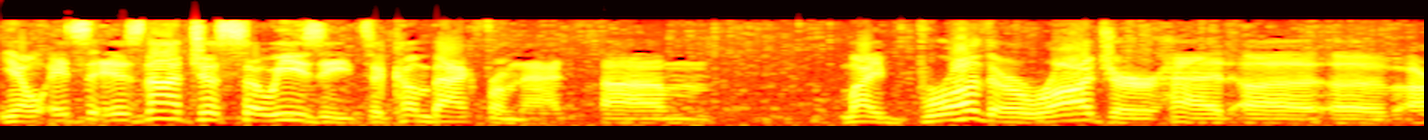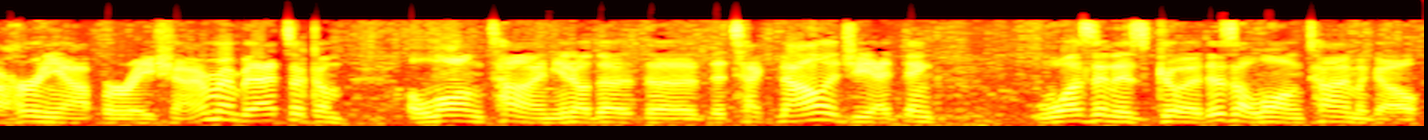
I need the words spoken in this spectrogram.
you know, it's, it's not just so easy to come back from that. Um, my brother Roger had a, a, a, hernia operation. I remember that took him a long time. You know, the, the, the technology I think wasn't as good. This is a long time ago.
